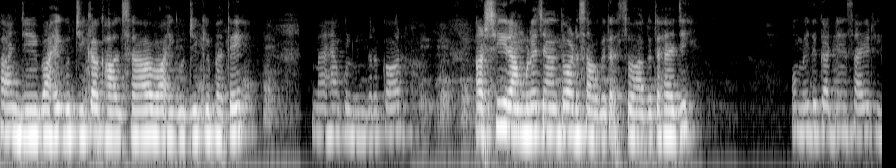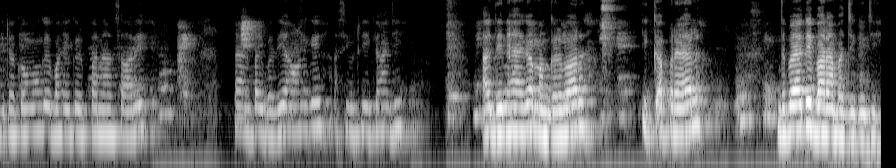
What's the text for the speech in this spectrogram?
ਹਾਂਜੀ, ਵਾਹਿਗੁਰੂ ਜੀ ਕਾ ਖਾਲਸਾ, ਵਾਹਿਗੁਰੂ ਜੀ ਕੀ ਫਤਿਹ। ਮੈਂ ਹਾਂ ਕੁਲਵਿੰਦਰ ਕੌਰ। ਅਰਸ਼ੀ ਰਾਮਗੜਾ ਚੈਨਲ ਤੁਹਾਡਾ ਸਵਾਗਤ ਸਵਾਗਤ ਹੈ ਜੀ। ਉਮੀਦ ਕਰਦੇ ਹਾਂ ਸਾਰੇ ਠੀਕ ਠਾਕ ਹੋਵੋਗੇ, ਵਾਹਿਗੁਰੂ ਕਿਰਪਾ ਨਾਲ ਸਾਰੇ ਭੈਣ ਭਾਈ ਵਧੀਆ ਹੋਣਗੇ, ਅਸੀਂ ਵੀ ਠੀਕ ਹਾਂ ਜੀ। ਅੱਜ ਦਿਨ ਹੈਗਾ ਮੰਗਲਵਾਰ 1 ਅਪ੍ਰੈਲ, ਦੁਪਹਿਰ ਦੇ 12 ਵਜ ਗਏ ਜੀ।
